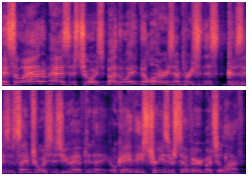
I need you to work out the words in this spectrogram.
And so Adam has this choice. By the way, the only reason I'm preaching this because these are the same choices you have today. Okay, these trees are still very much alive.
